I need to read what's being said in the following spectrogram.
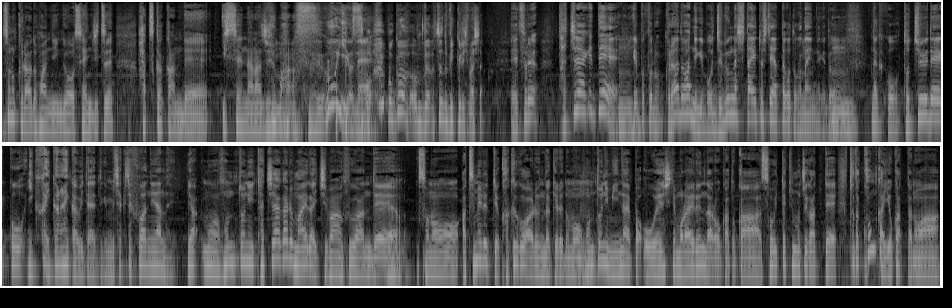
そのクラウドファンディングを先日、20日間で1070万。すごいよね。僕もちょっとびっくりしました。えーそれ、立ち上げて、やっぱこのクラウドファンディング、僕自分が主体としてやったことがないんだけど、んなんかこう、途中でこう、行くか行かないかみたいな時めちゃくちゃ不安になんない？いや、もう本当に立ち上がる前が一番不安で、その、集めるっていう覚悟はあるんだけれども、本当にみんなやっぱ応援してもらえるんだろうかとか、そういった気持ちがあって、ただ今回良かったのは、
